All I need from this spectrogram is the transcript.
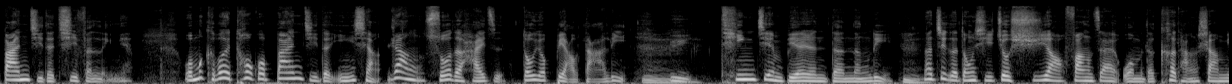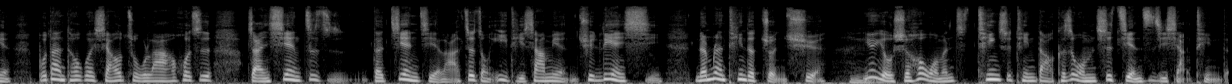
班级的气氛里面。我们可不可以透过班级的影响，让所有的孩子都有表达力与听见别人的能力？嗯那这个东西就需要放在我们的课堂上面，不断透过小组啦，或是展现自己的见解啦，这种议题上面去练习，能不能听得准确？因为有时候我们听是听到，可是我们是捡自己想听的，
